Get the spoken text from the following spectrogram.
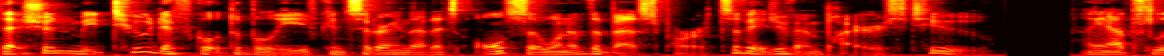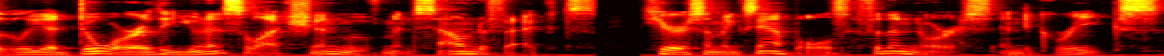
That shouldn't be too difficult to believe considering that it's also one of the best parts of Age of Empires 2. I absolutely adore the unit selection and movement sound effects. Here are some examples for the Norse and Greeks.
